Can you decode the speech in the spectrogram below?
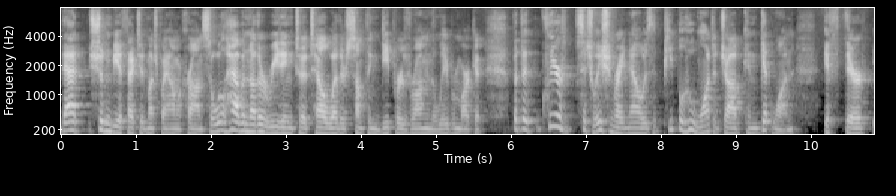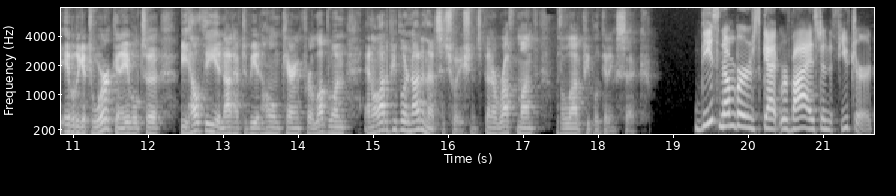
that shouldn't be affected much by Omicron. So we'll have another reading to tell whether something deeper is wrong in the labor market. But the clear situation right now is that people who want a job can get one if they're able to get to work and able to be healthy and not have to be at home caring for a loved one. And a lot of people are not in that situation. It's been a rough month with a lot of people getting sick. These numbers get revised in the future.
